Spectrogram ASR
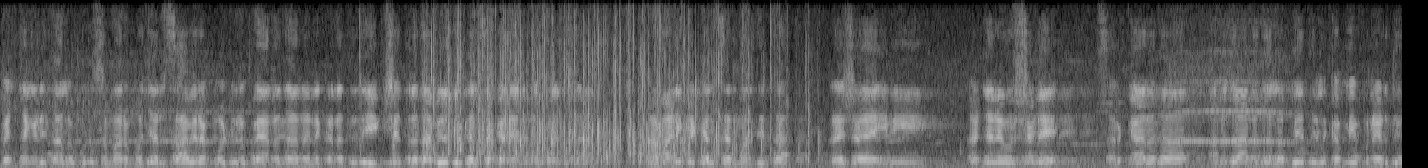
ಬೆಳ್ತಂಗಡಿ ತಾಲೂಕು ಸುಮಾರು ಮೂಜಾರು ಸಾವಿರ ಕೋಟಿ ರೂಪಾಯಿ ಅನುದಾನ ಕನತಿದ್ದು ಈ ಕ್ಷೇತ್ರದ ಅಭಿವೃದ್ಧಿ ಕೆಲಸ ಕಾರ್ಯ ಪ್ರಾಮಾಣಿಕ ಕೆಲಸ ಮಾಡಿದ್ದ ಪ್ರಾಯಶಃ ಇನಿ ಎರಡನೇ ವರ್ಷಡೆ ಸರ್ಕಾರದ ಅನುದಾನದ ಲಭ್ಯತೆಯಲ್ಲಿ ಕಮ್ಮಿ ಪುನರ್ದು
